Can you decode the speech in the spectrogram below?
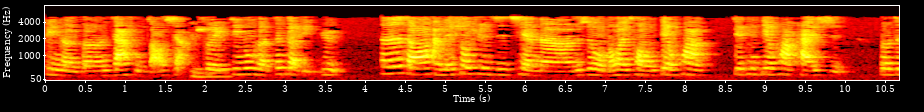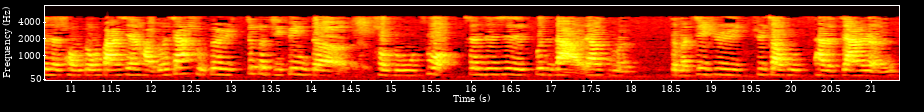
病人跟家属着想，所以进入了这个领域。那那时候还没受训之前呢，就是我们会从电话接听电话开始，就真的从中发现好多家属对于这个疾病的手足无措，甚至是不知道要怎么。怎么继续去照顾他的家人？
